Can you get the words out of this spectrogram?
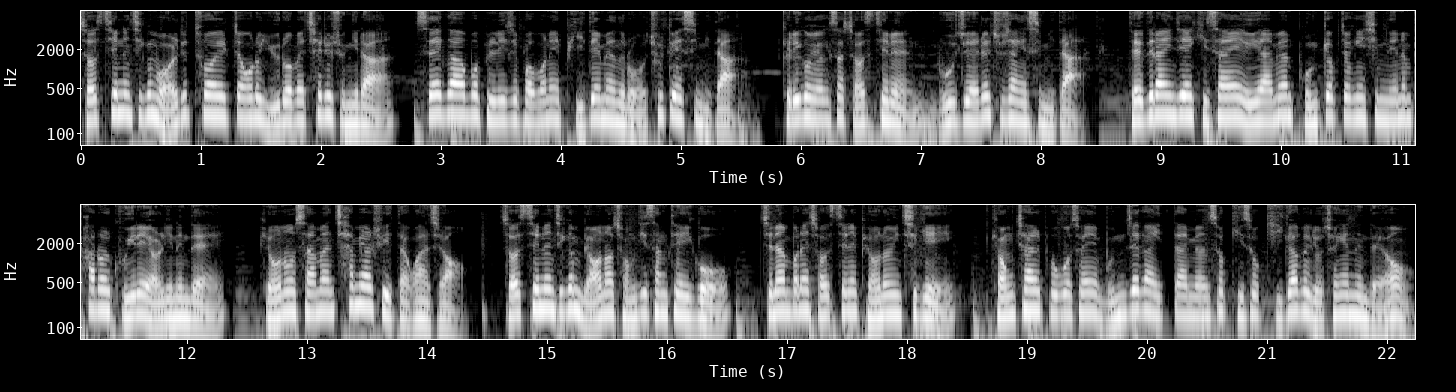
저스틴은 지금 월드 투어 일정으로 유럽에 체류 중이라 세가하버 빌리지 법원의 비대면으로 출두했습니다. 그리고 여기서 저스틴은 무죄를 주장했습니다. 데드라인즈의 기사에 의하면 본격적인 심리는 8월 9일에 열리는데 변호사만 참여할 수 있다고 하죠. 저스틴은 지금 면허 정지 상태이고 지난번에 저스틴의 변호인 측이 경찰 보고서에 문제가 있다면서 기소 기각을 요청했는데요.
